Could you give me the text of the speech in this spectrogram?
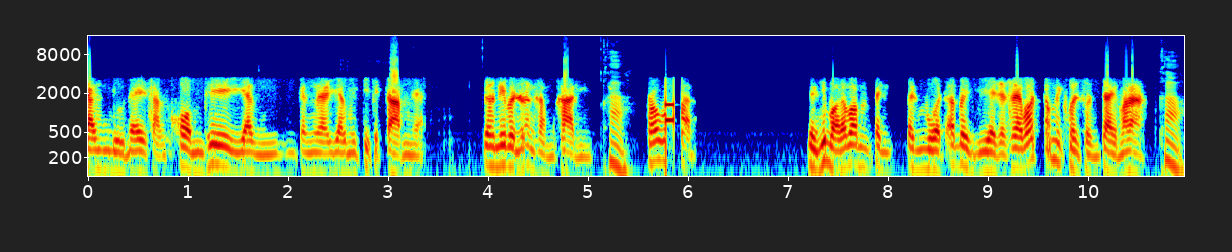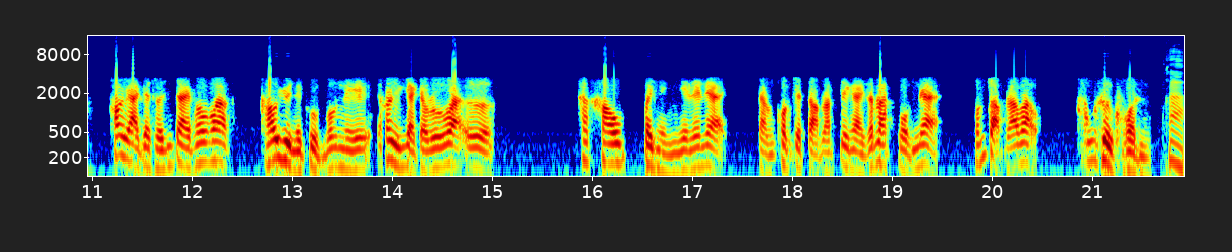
ยังอยู่ในสังคมที่ยังยังยังมีกิจกรรมเนี่ย เรื่องนี้เป็นเรื่องสำคัญค่ะ เพราะว่า อย่างที่บอกแล้วว่ามันเป็นเป็นวอร์ดอัปเดียแต่แสดงว่าต้องมีคนสนใจมากค่ะ เขาอยากจะสนใจเพราะว่าเขาอยู่ในกลุ่มพวกนี้เขาอยากจะรู้ว่า เออ ถ้าเขาเป็นอย่างนี้แล้วเนี่ย สังคมจะตอบรับยังไงสำหรับผมเนี่ย ผมตอบรับว่าเขาคือคนค่ะ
